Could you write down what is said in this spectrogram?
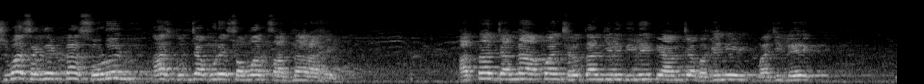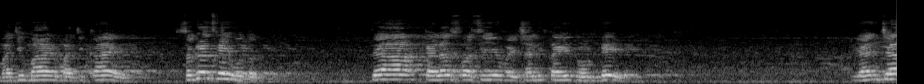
शिवा संघटना सोडून आज तुमच्यापुढे संवाद साधणार आहे. आता ज्यांना आपण श्रद्धांजली दिली ते आमच्या भगिनी माझी लेख माझी माय माझी काय सगळंच काही होतं. त्या कैलासवासी वैशालीताई धोंडे यांच्या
